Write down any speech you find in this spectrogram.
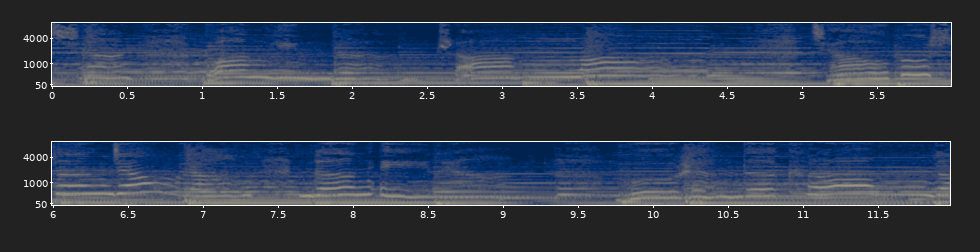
像光阴的长廊脚步声叫嚷灯一亮无人的空荡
